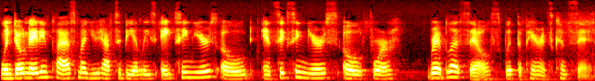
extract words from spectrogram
When donating plasma, you have to be at least 18 years old and 16 years old for red blood cells with the parent's consent.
